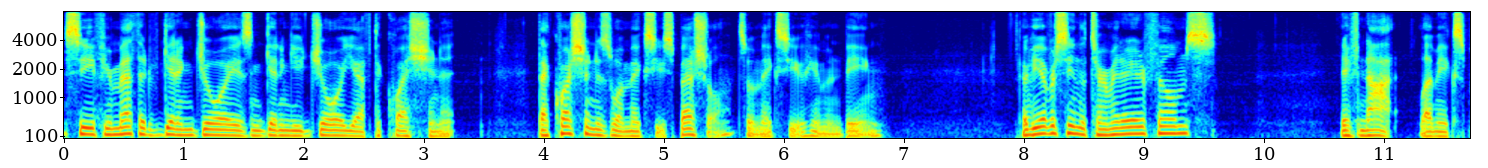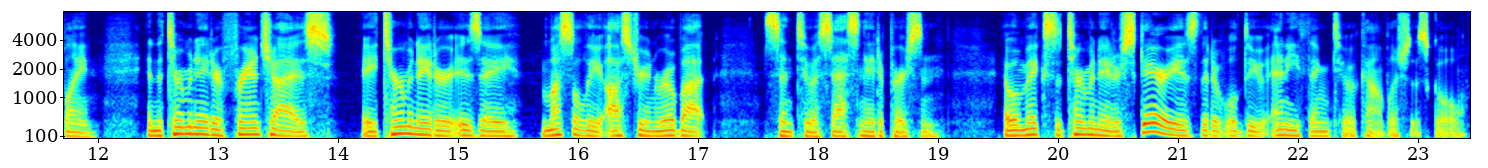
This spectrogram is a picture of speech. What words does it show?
See, if your method of getting joy isn't getting you joy, you have to question it. That question is what makes you special. It's what makes you a human being. Have you ever seen the Terminator films? If not, let me explain. In the Terminator franchise, a Terminator is a muscly Austrian robot sent to assassinate a person. And what makes the Terminator scary is that it will do anything to accomplish this goal.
